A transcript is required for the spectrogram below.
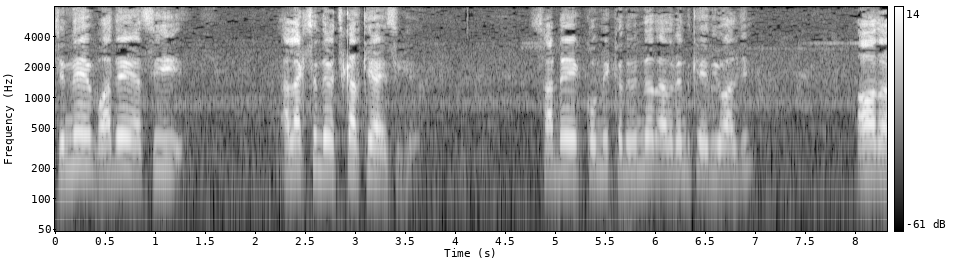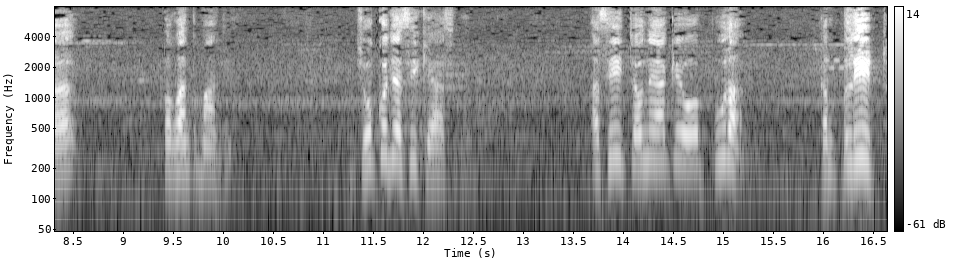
ਜਿੰਨੇ ਵਾਅਦੇ ਅਸੀਂ ਇਲੈਕਸ਼ਨ ਦੇ ਵਿੱਚ ਕਰਕੇ ਆਏ ਸੀਗੇ ਸਾਡੇ ਕੌਮੀ ਕਨਵੀਨਰ ਅਰਵਿੰਦ ਕੇਜਰੀਵਾਲ ਜੀ ਔਰ ਭਗਵੰਤ ਮਾਨ ਜੀ। ਜੋ ਕੁਝ ਅਸੀਂ ਕਿਹਾ ਸੀ, ਅਸੀਂ ਚਾਹੁੰਦੇ ਆ ਕਿ ਉਹ ਪੂਰਾ ਕੰਪਲੀਟ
